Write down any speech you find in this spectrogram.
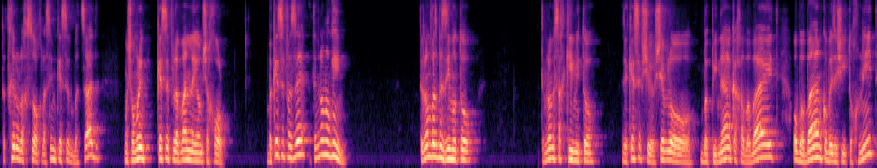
תתחילו לחסוך, לשים כסף בצד, כמו שאומרים, כסף לבן ליום שחור. בכסף הזה אתם לא נוגעים. אתם לא מבזבזים אותו, אתם לא משחקים איתו, זה כסף שיושב לו בפינה ככה בבית, או בבנק, או באיזושהי תוכנית,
